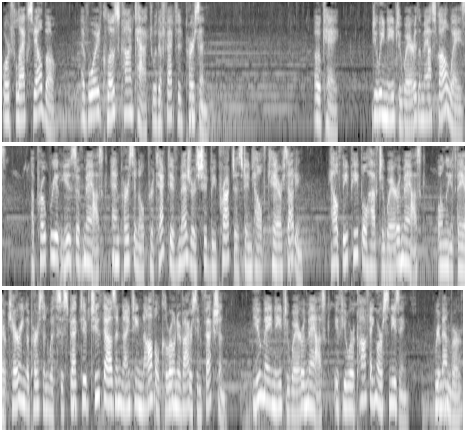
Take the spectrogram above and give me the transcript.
or flexed elbow. Avoid close contact with affected person. Okay. Do we need to wear the mask always? Appropriate use of mask and personal protective measures should be practiced in healthcare setting. Healthy people have to wear a mask, only if they are carrying a person with suspected 2019 novel coronavirus infection. You may need to wear a mask if you are coughing or sneezing. Remember,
